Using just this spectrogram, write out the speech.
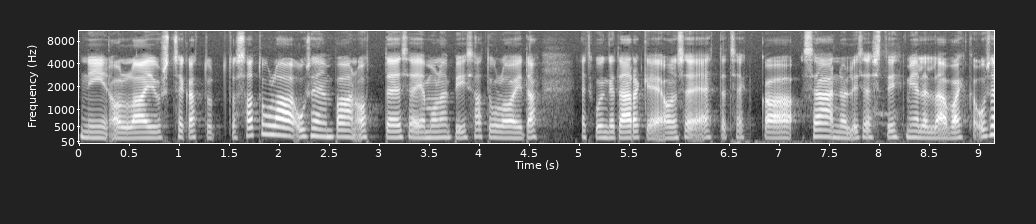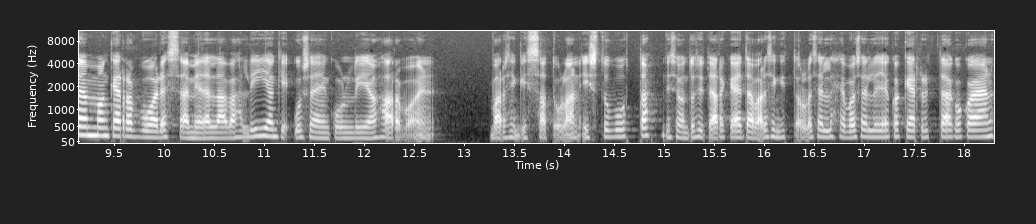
niin ollaan just sekattu tuota satulaa useampaan otteeseen ja molempia satuloita, että kuinka tärkeää on se, että tsekkaa säännöllisesti, mielellään vaikka useamman kerran vuodessa ja mielellään vähän liiankin usein kuin liian harvoin varsinkin satulan istuvuutta, niin se on tosi tärkeää varsinkin tuollaiselle hevoselle, joka kerryttää koko ajan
